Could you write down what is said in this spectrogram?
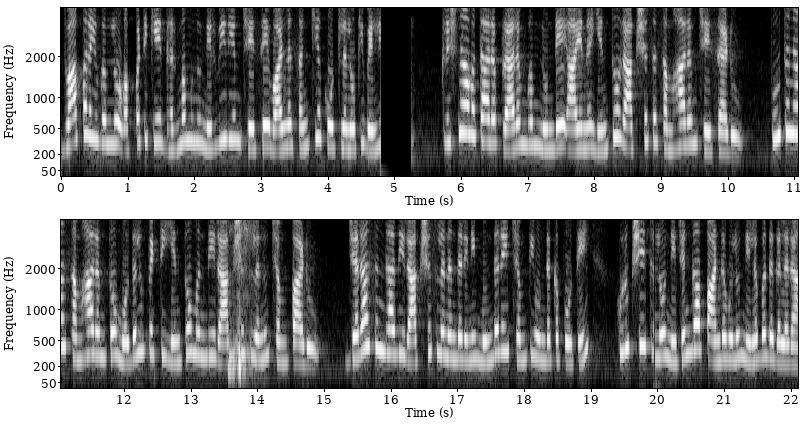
ద్వాపరయుగంలో అప్పటికే ధర్మమును నిర్వీర్యం చేసే వాళ్ళ సంఖ్య కోట్లలోకి వెళ్ళి కృష్ణావతార ప్రారంభం నుండే ఆయన ఎంతో రాక్షస సంహారం చేశాడు. పూతనా సంహారంతో మొదలుపెట్టి ఎంతో మంది రాక్షసులను చంపాడు. జరాసంధాది రాక్షసులనందరిని ముందరే చంపి ఉండకపోతే కురుక్షేత్రలో నిజంగా పాండవులు నిలబడగలరా?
